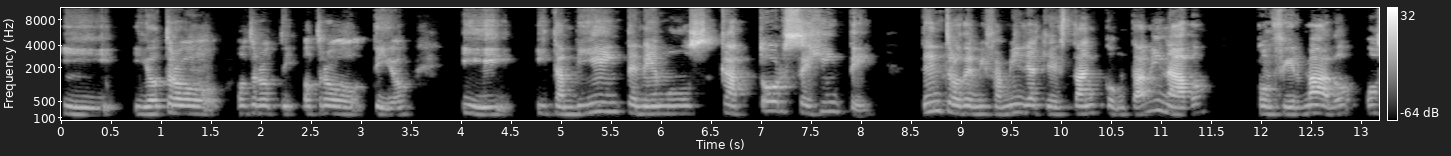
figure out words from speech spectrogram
y, y otro, otro, otro tío. Y, y también tenemos 14 gente dentro de mi familia que están contaminados confirmados o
